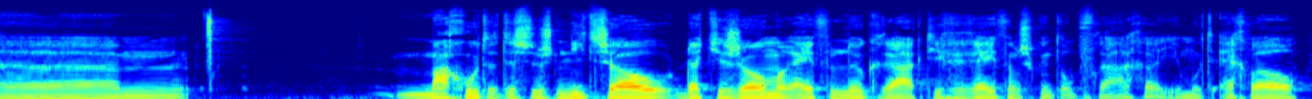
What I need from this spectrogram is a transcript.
Um, maar goed, het is dus niet zo dat je zomaar even lukraak die gegevens kunt opvragen. Je moet echt wel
